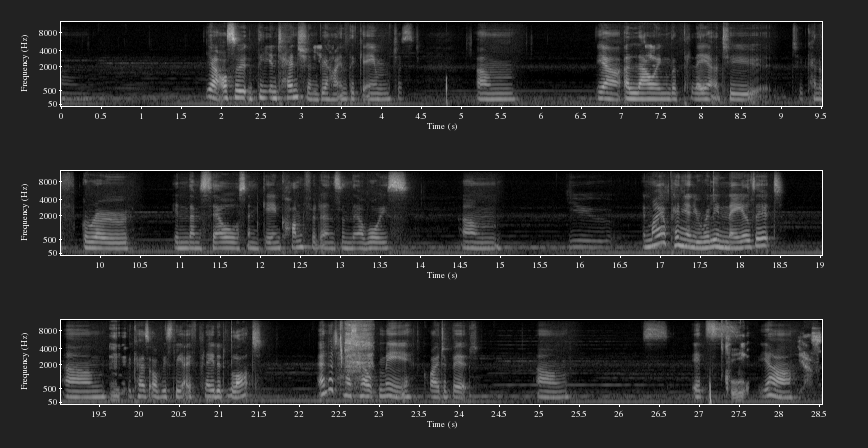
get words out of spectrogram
Um, yeah, also the intention behind the game, just um, yeah, allowing the player to to kind of grow in themselves and gain confidence in their voice. Um, you, in my opinion, you really nailed it um, Mm. because obviously I've played it a lot, and it has helped me quite a bit. Um, it's, it's Cool. Yeah, Yes.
